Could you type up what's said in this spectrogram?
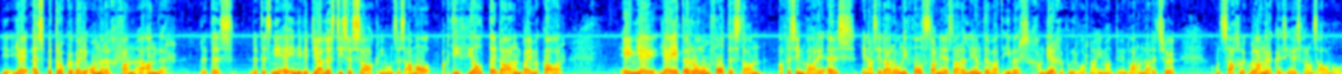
jy, jy is betrokke by die onderrig van 'n ander. Dit is dit is nie 'n individualistiese saak nie. Ons is almal aktief heeltyd daarin by mekaar en jy jy het 'n rol om vol te staan afgesien waar jy is en as jy daai rol nie vol staan nie is daar 'n leemte wat iewers gaan deurgevoer word na iemand toe en daarom dat dit so ontsaglik belangrik is juis vir ons almal.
